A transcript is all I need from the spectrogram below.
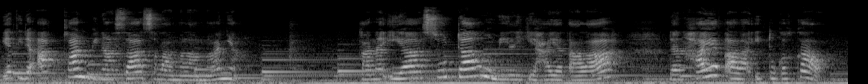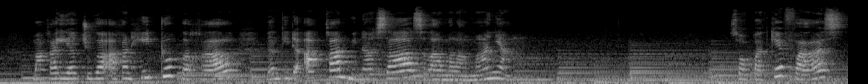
ia tidak akan binasa selama-lamanya. Karena ia sudah memiliki hayat Allah dan hayat Allah itu kekal, maka ia juga akan hidup kekal dan tidak akan binasa selama-lamanya. Sobat Kefas,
